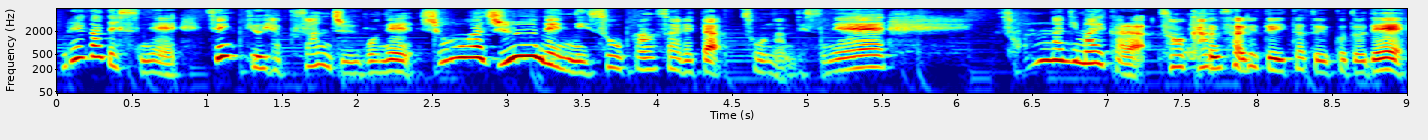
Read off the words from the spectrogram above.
これがですね、1935年、昭和10年に創刊されたそうなんですね。そんなに前から創刊されていたということで、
